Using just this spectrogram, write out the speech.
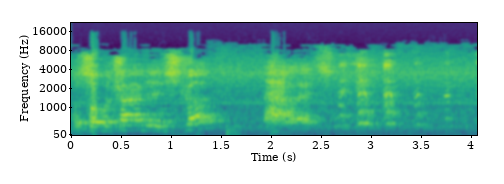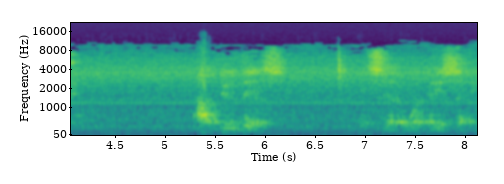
When someone tried to instruct, ah, that's, I'll do this instead of what they say.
